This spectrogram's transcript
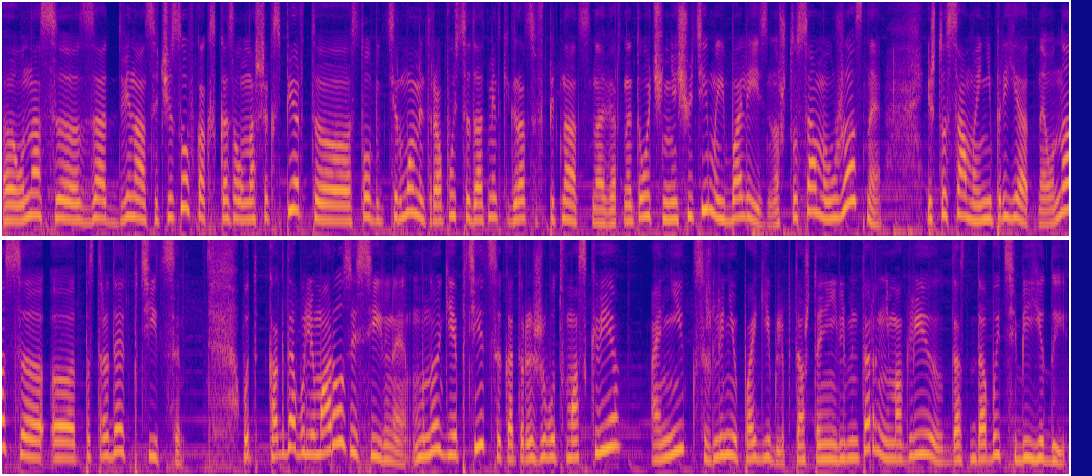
Э, у нас э, за 12 часов, как сказал наш эксперт, э, столбик термометра опустится до отметки градусов 15, наверное. Это очень ощутимо и болезненно. Что самое ужасное и что самое неприятное, у нас пострадают птицы. Вот когда были морозы сильные, многие птицы, которые живут в Москве, они, к сожалению, погибли, потому что они элементарно не могли добыть себе еды.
